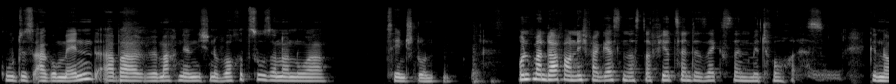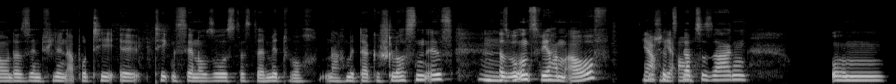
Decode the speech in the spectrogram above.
gutes Argument, aber wir machen ja nicht eine Woche zu, sondern nur zehn Stunden. Und man darf auch nicht vergessen, dass der 14.06. ein Mittwoch ist. Genau, dass in vielen Apotheken äh, es ja noch so ist, dass der Mittwoch Nachmittag geschlossen ist. Mhm. Also bei uns, wir haben auf, ja, muss ich jetzt dazu sagen. Um,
